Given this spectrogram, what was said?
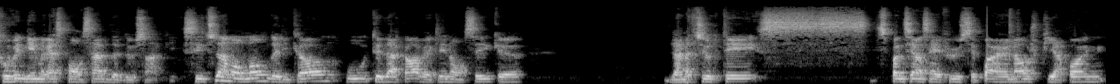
trouver une game responsable de 200 pieds. C'est-tu dans mon monde de licorne où tu es d'accord avec l'énoncé que la maturité, c'est pas une science infuse, c'est pas un âge puis à pogne,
